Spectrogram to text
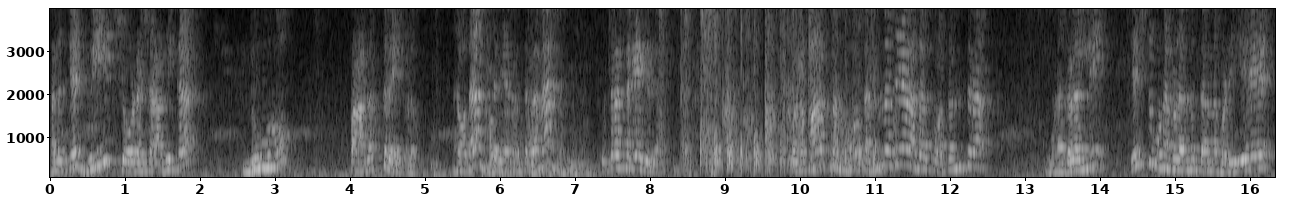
ಅದಕ್ಕೆ ದ್ವಿ ಷೋಡಶಾಧಿಕ ನೂರು ಪಾದತ್ರಯಗಳು. ಹೌದಾ? ಹೌದು. ಸರಿಯಾದ ಉತ್ತರನಾ? ಉತ್ತರ ಸರಿಯಾಗಿದೆ. ಪರಮಾತ್ಮನು ತನ್ನದೇ ಆದ ಸ್ವತಂತ್ರ ಗುಣಗಳಲ್ಲಿ ಎಷ್ಟು ಗುಣಗಳನ್ನು ತನ್ನ ಬಳಿಯೇ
